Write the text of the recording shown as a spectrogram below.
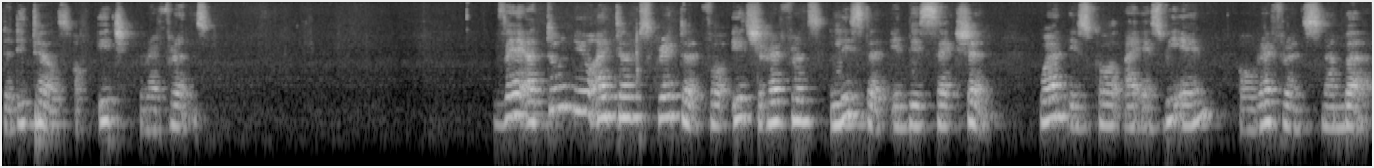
the details of each reference. There are two new items created for each reference listed in this section. One is called ISBN or reference number.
